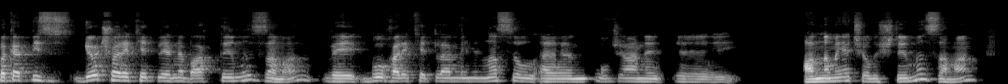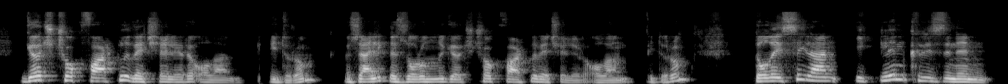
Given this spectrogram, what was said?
Fakat biz göç hareketlerine baktığımız zaman ve bu hareketlenmenin nasıl e, olacağını e, anlamaya çalıştığımız zaman göç çok farklı veçeleri olan bir durum. Özellikle zorunlu göç çok farklı veçeleri olan bir durum. Dolayısıyla iklim krizinin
